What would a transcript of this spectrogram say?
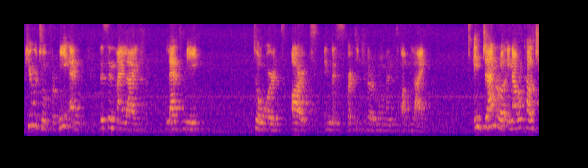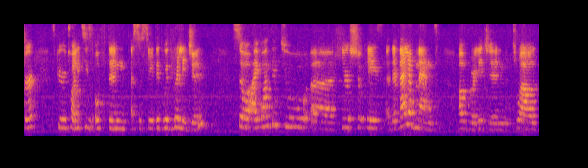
spiritual for me? And this in my life led me towards art in this particular moment of life. In general, in our culture, spirituality is often associated with religion. So I wanted to uh, here showcase a development of religion throughout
